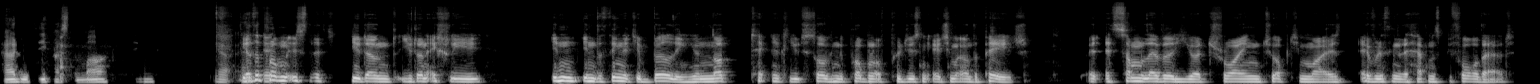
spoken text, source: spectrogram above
How do you see past the marketing? Yeah. The and other it- problem is that you don't you don't actually in in the thing that you're building, you're not technically solving the problem of producing HTML on the page. At, at some level, you are trying to optimize everything that happens before that.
